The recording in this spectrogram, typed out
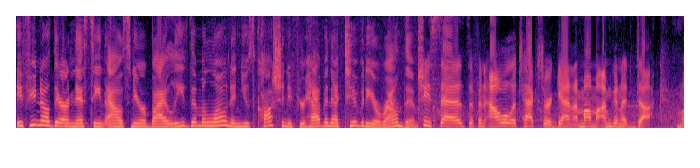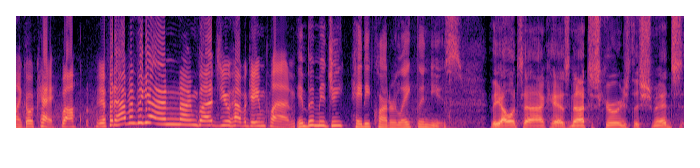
If you know there are nesting owls nearby, leave them alone and use caution if you're having activity around them. She says if an owl attacks her again, Mama, I'm going to duck. I'm like, okay, well, if it happens again, I'm glad you have a game plan. In Bemidji, Haiti Clotter, Lakeland News. The owl attack has not discouraged the Schmids.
